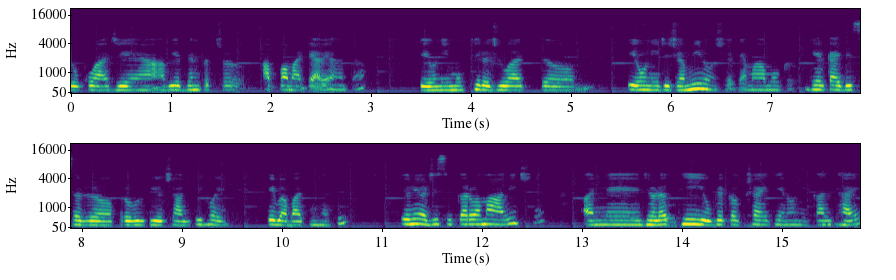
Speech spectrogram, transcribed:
લોકો આજે આવેદનપત્ર આપવા માટે આવ્યા હતા. તેઓની મુખ્ય રજૂઆત તેઓની જે જમીનો છે તેમાં અમુક ગેરકાયદેસર પ્રવૃત્તિઓ ચાલતી હોય તે બાબતની હતી. તેઓની અરજી સ્વીકારવામાં આવી છે અને ઝડપથી યોગ્ય કક્ષાએથી એનો નિકાલ થાય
